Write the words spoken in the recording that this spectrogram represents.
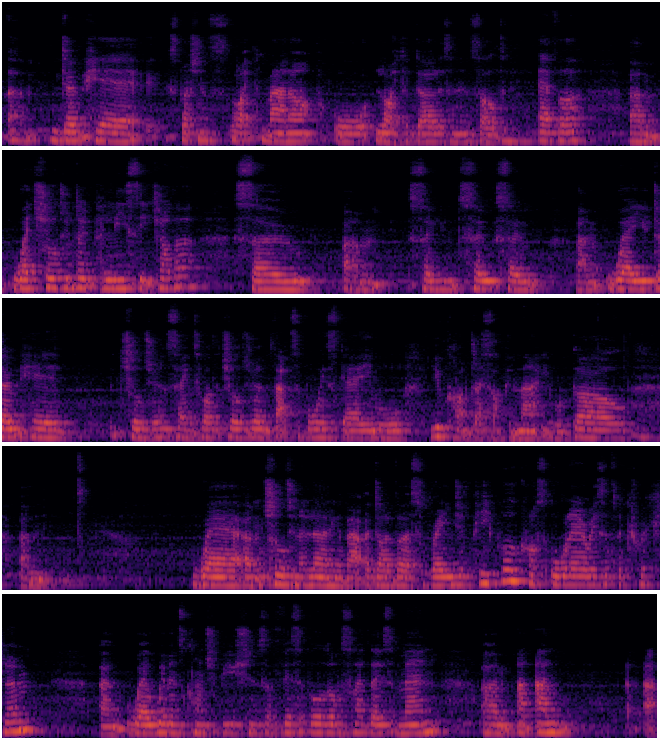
um, we don't hear expressions like man up or like a girl as an insult ever, um, where children don't police each other. So um, so you, so so um, where you don't hear children saying to other children that's a boy's game or you can't dress up in that you're a girl um, where um, children are learning about a diverse range of people across all areas of the curriculum um, where women's contributions are visible alongside those of men um, and, and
